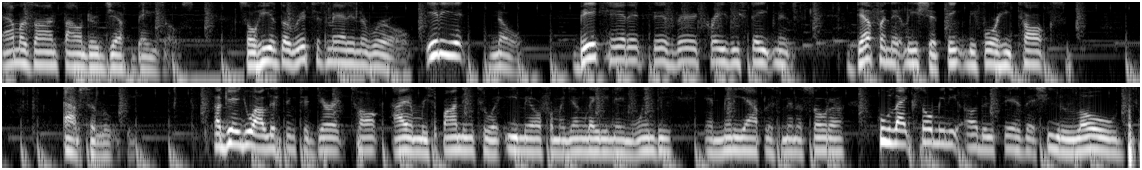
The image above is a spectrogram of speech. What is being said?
Amazon founder Jeff Bezos. So he is the richest man in the world. Idiot? No. Big headed, says very crazy statements. Definitely should think before he talks. Absolutely. Again, you are listening to Derrick Talk. I am responding to an email from a young lady named Wendy in Minneapolis, Minnesota, who, like so many others, says that she loathes,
